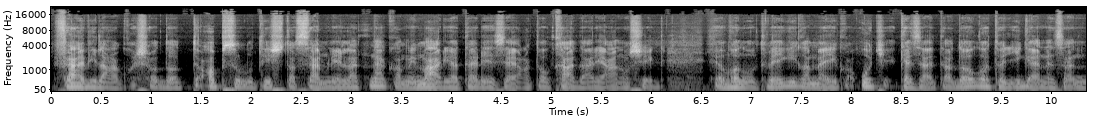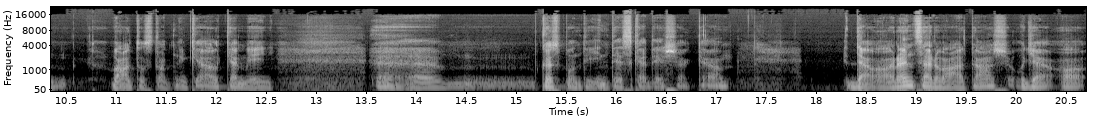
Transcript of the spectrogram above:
felvilágosodott, abszolútista szemléletnek, ami Mária Teréziától Kádár Jánosig vonult végig, amelyik úgy kezelte a dolgot, hogy igen, ezen változtatni kell, kemény, központi intézkedésekkel. De a rendszerváltás ugye a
